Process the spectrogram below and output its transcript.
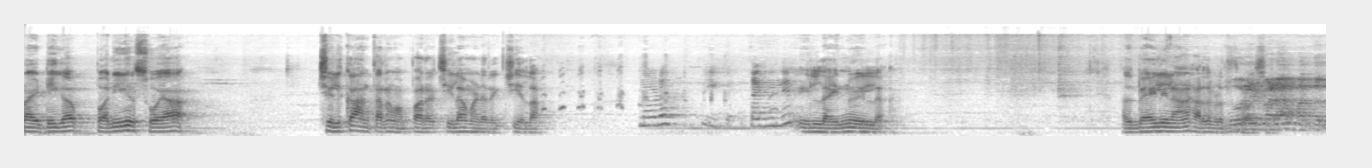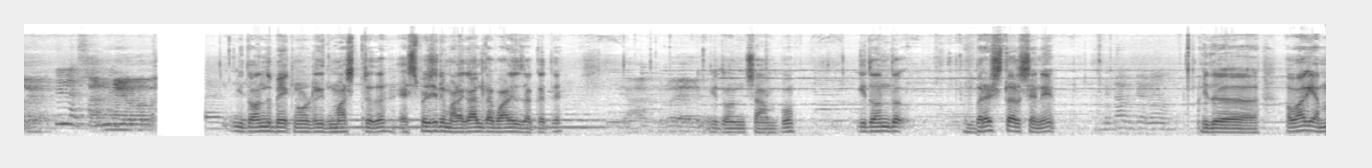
ರೈಟ್ ಈಗ ಪನೀರ್ ಸೋಯಾ ಚಿಲ್ಕ ಅಂತಾರೆ ನಮ್ಮ ಅಪ್ಪಾರ ಚೀಲ ಮಾಡ್ಯಾರ ಈಗ ಚೀಲ. ನೋಡು ಈಗ ತೆಗಿಲಿ. ಇಲ್ಲ ಇನ್ನೂ ಇಲ್ಲ. ಅದು ಬೇಯಲಿಲ್ಲ ಅಂದ್ರೆ ಹರಿದು ಬಿಡ್ತದೆ ಇದೊಂದು ಬೇಕು ನೋಡ್ರಿ ಇದು ಮಸ್ಟ್ ಅದು ಎಸ್ಪೆಷಲಿ ಮಳೆಗಾಲದಾಗ ಭಾಳ ಯೂಸ್ ಆಕತಿ ಇದೊಂದು ಶಾಂಪು ಇದೊಂದು ಬ್ರಷ್ ತರ್ಸೇನೆ. ಇದು ಅವಾಗ ಎಂ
